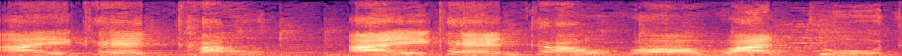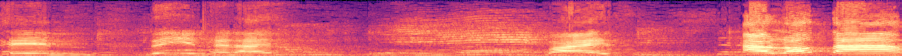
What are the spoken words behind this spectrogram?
I can count I can count from one to ten ได้ยินเท่าไหร่ five อ้าวร้องตาม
